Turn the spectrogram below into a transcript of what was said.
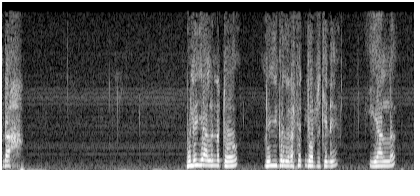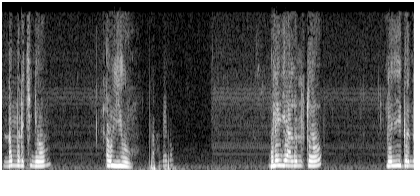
Ndax bu leen yàlla natoo lañuy gën rafet njort ci ne yàlla namm na ci ñoom aw yiw. Bu leen yàlla natoo lañuy gën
